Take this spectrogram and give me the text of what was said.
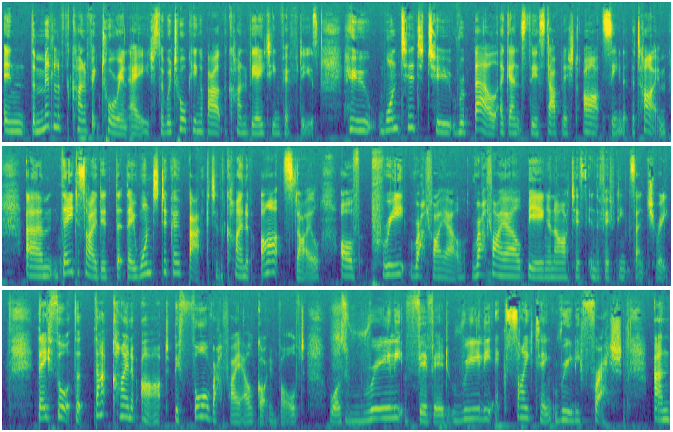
in the middle of the kind of Victorian age, so we're talking about the kind of the 1850s, who wanted to rebel against the established art scene at the time. Um, they decided that they wanted to go back to the kind of art style of pre Raphael, Raphael being an artist in the 15th century. They thought that that kind of art before Raphael got involved was really vivid, really exciting, really fresh. And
